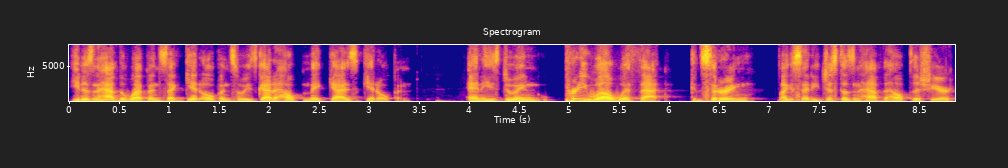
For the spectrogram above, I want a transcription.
he doesn't have the weapons that get open, so he's got to help make guys get open. And he's doing pretty well with that, considering, like I said, he just doesn't have the help this year.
